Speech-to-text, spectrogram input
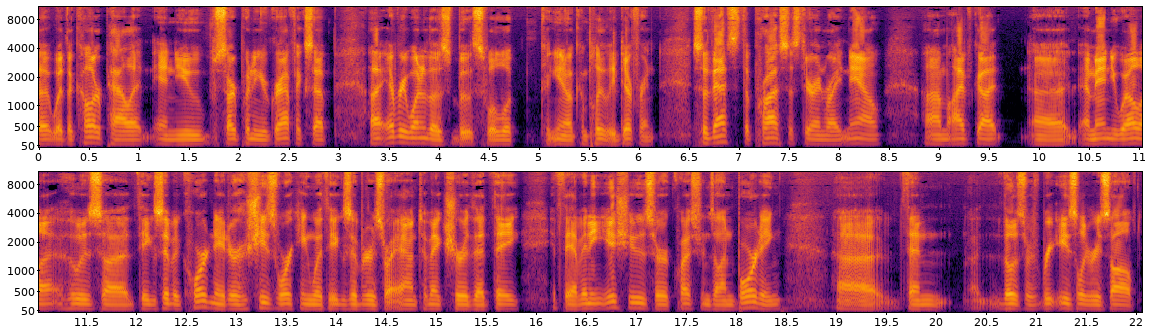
a with a color palette and you start putting your graphics up, uh, every one of those booths will look you know completely different. So that's the process they're in right now. Um, I've got uh, Emanuela, who is uh, the exhibit coordinator, she's working with the exhibitors right now to make sure that they, if they have any issues or questions on boarding, uh, then those are re- easily resolved.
